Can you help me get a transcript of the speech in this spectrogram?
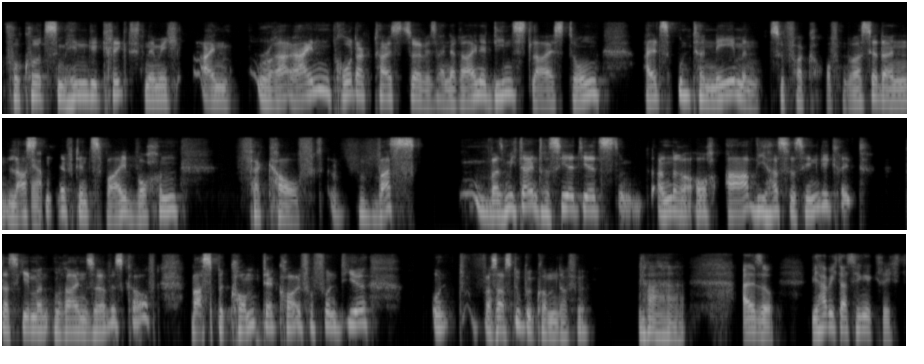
vor kurzem hingekriegt, nämlich einen reinen Productized Service, eine reine Dienstleistung als Unternehmen zu verkaufen. Du hast ja dein Lastenheft ja. in zwei Wochen verkauft. Was, was mich da interessiert jetzt und andere auch, A, wie hast du es hingekriegt? Dass jemand einen reinen Service kauft? Was bekommt der Käufer von dir? Und was hast du bekommen dafür? Also, wie habe ich das hingekriegt?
